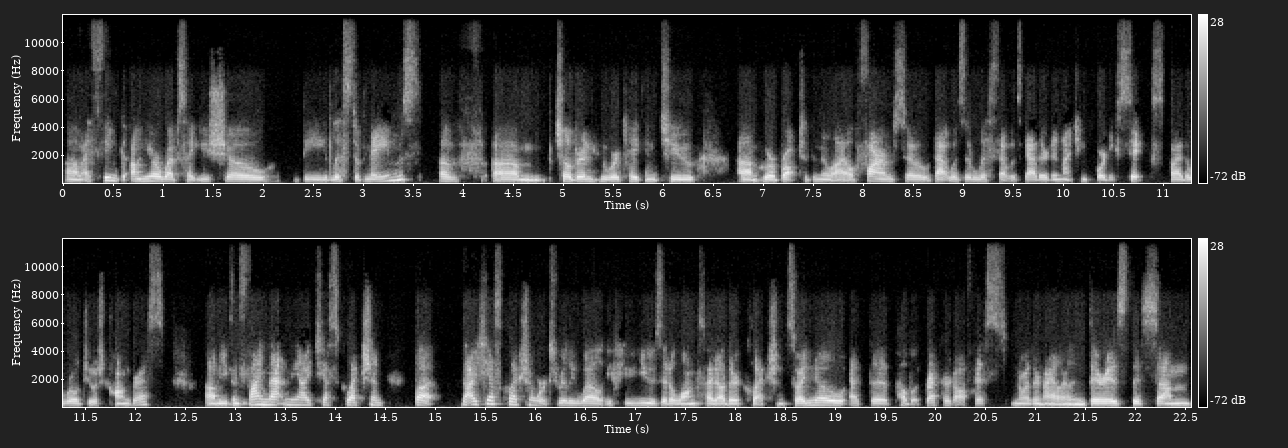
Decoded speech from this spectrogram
um, I think on your website, you show the list of names of children who were taken to um, who were brought to the Mill Isle farm. So that was a list that was gathered in 1946 by the World Jewish Congress. Um, you can find that in the ITS collection, but the ITS collection works really well if you use it alongside other collections. So I know at the Public Record Office, Northern Ireland, there is this um,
